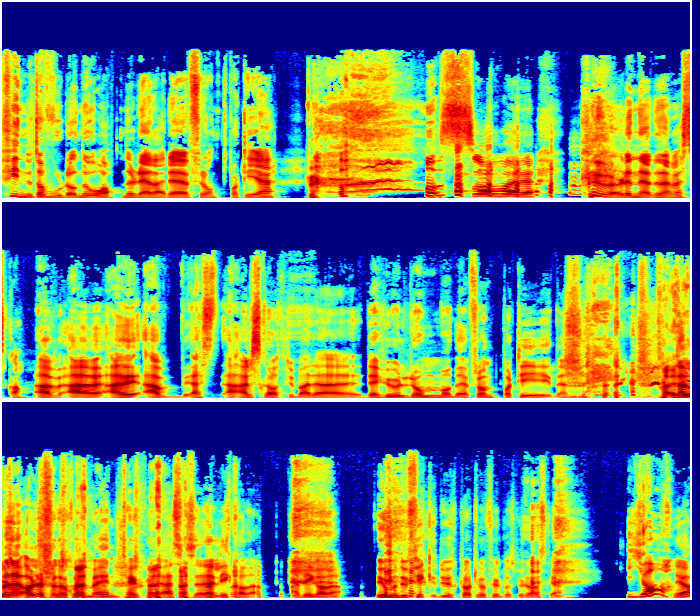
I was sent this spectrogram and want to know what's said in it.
finne ut av hvordan du åpner det der frontpartiet. og så bare køle ned i den veska. Jeg, jeg, jeg, jeg, elsker at du bare Det er hulrom, og det er frontparti. Den. Nei, men jeg, alle skjønner hva du mener. Tenk, jeg synes jeg liker det. Jeg digger det. Jo, men du, fikk, du klarte jo å fylle på spylevæske. Ja! Ja,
